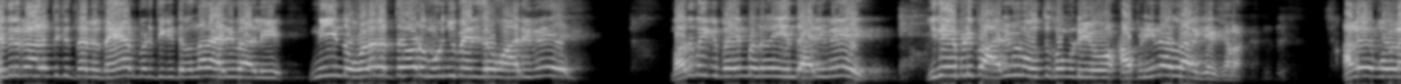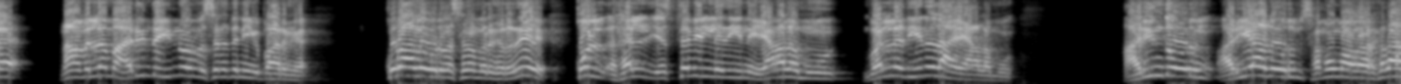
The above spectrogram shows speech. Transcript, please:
எதிர்காலத்துக்கு தன்னை தயார்படுத்திக்கிட்டு வந்தாலும் அறிவாளி. நீ இந்த உலகத்தோட முடிஞ்சு போயிருக்க உன் அறிவு. மறுமைக்கு பயன்படுத்த இந்த அறிவு. இதை எப்படி இப்ப அறிவுன்னு ஒத்துக்க முடியும் அப்படின்னு நல்லா கேட்கிறான். அதே போல நான் எல்லாம் அறிந்த இன்னொரு வசனத்தை நீங்க பாருங்க. குரால ஒரு வசனம் வருகிறது கொல் ஹல் எஸ்தவில்லதீன யாலமூன் வல்லதீன லா யாலமூன் அறிந்தோரும் அறியாதோரும் சமமாவார்களா?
